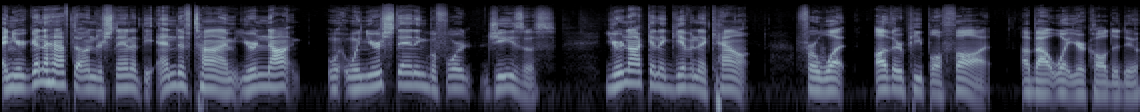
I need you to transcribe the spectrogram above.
And you're going to have to understand at the end of time, you're not, when you're standing before Jesus, you're not going to give an account for what other people thought about what you're called to do.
